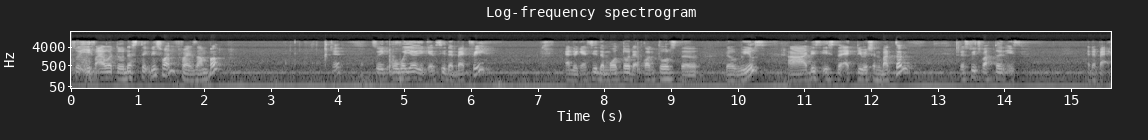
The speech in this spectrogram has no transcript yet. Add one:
So if I were to just take this one for example. Okay. So over here you can see the battery. And you can see the motor that controls the the wheels. Uh, this is the activation button. The switch button is at the back.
